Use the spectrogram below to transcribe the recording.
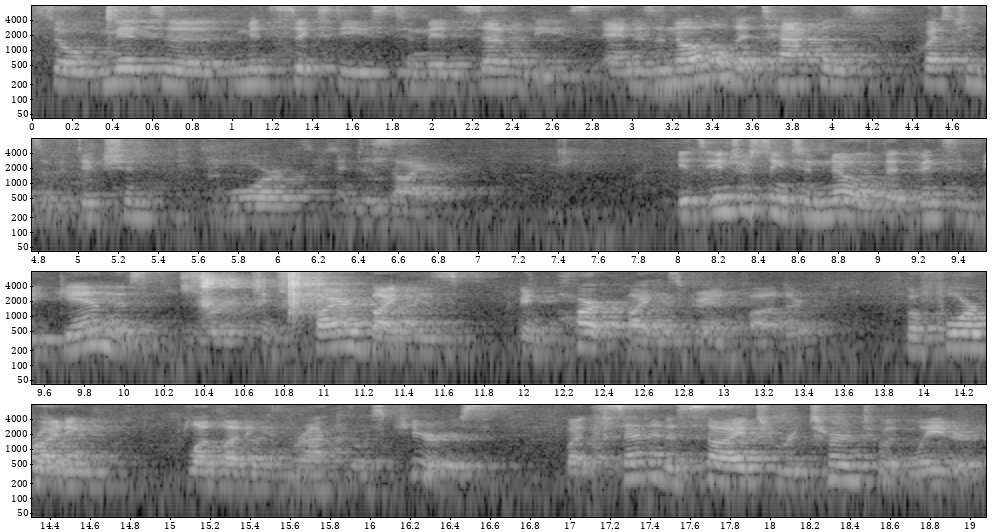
So mid to mid-60s to mid-70s, and is a novel that tackles questions of addiction, war, and desire. It's interesting to note that Vincent began this work inspired by his, in part by his grandfather, before writing Bloodletting and Miraculous Cures, but set it aside to return to it later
